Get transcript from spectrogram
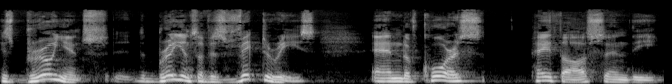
His brilliance, the brilliance of his victories. And of course, pathos and the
